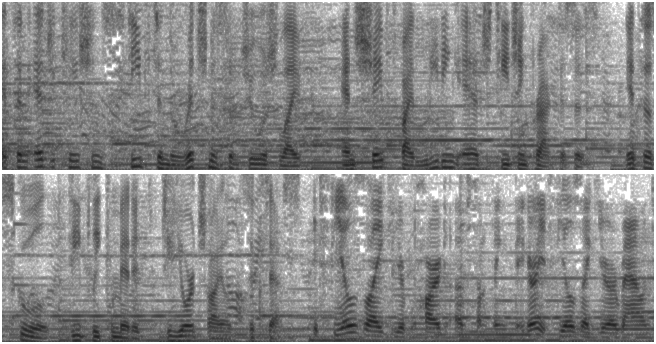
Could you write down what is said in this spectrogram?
It's an education steeped in the richness of Jewish life and shaped by leading edge teaching practices. It's a school deeply committed to your child's success. It feels like you're part of something bigger. It feels like you're around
